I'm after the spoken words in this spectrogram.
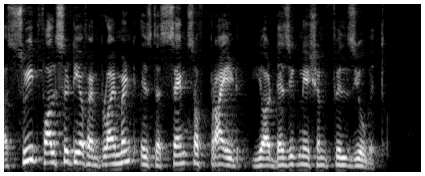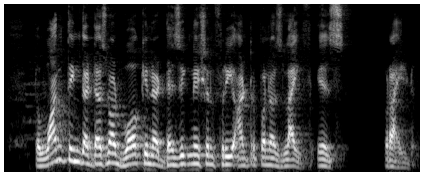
A sweet falsity of employment is the sense of pride your designation fills you with. The one thing that does not work in a designation free entrepreneur's life is pride.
